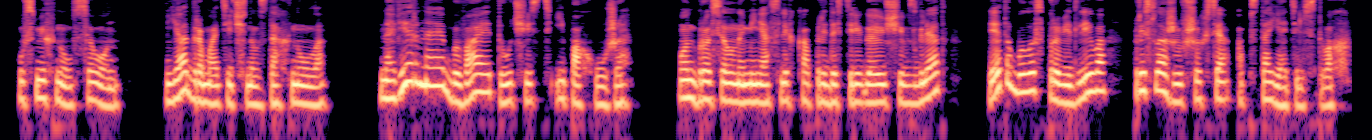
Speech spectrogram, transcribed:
— усмехнулся он. Я драматично вздохнула. «Наверное, бывает участь и похуже». Он бросил на меня слегка предостерегающий взгляд, и это было справедливо при сложившихся обстоятельствах.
